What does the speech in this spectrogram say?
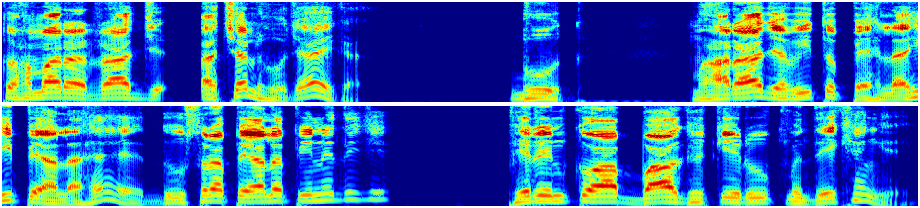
तो हमारा राज्य अचल हो जाएगा। भूत महाराज, अभी तो पहला ही प्याला है, दूसरा प्याला पीने दीजिए। फिर इनको आप बाघ के रूप में देखेंगे।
